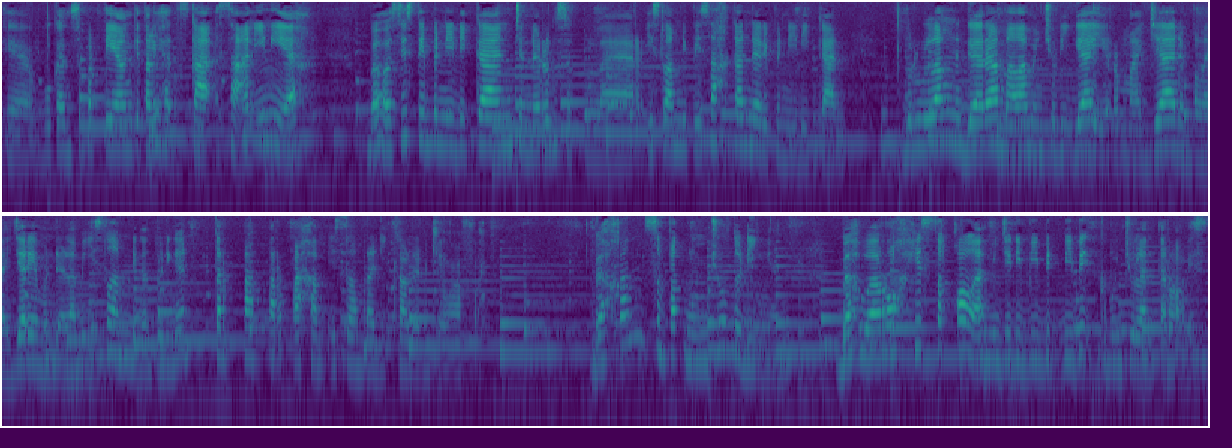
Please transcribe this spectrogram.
Ya bukan seperti yang kita lihat saat ini ya bahwa sistem pendidikan cenderung sekuler Islam dipisahkan dari pendidikan Berulang negara malah mencurigai remaja dan pelajar yang mendalami Islam dengan tudingan terpapar paham Islam radikal dan khilafah. Bahkan sempat muncul tudingan bahwa rohis sekolah menjadi bibit-bibit kemunculan teroris.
